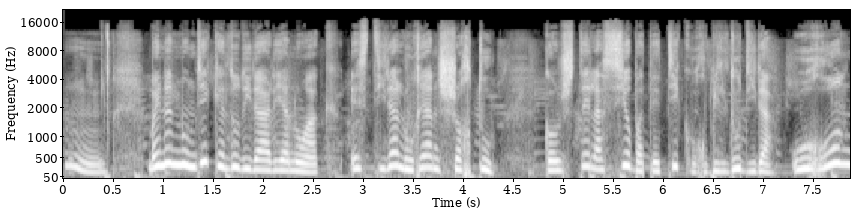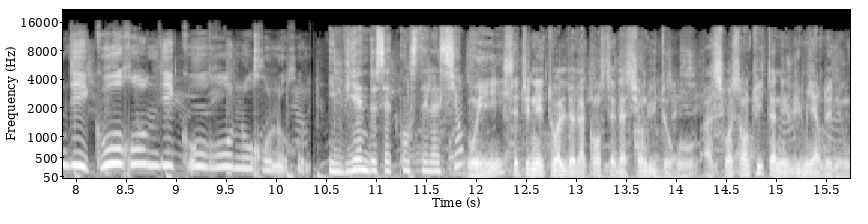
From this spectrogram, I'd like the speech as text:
Hmm. Baina nundik heldu dira arianoak, ez dira lurrean sortu. Konstelazio batetik urbildu dira. Urrundik, urrundik, urrun, urrun, urrun. Ils viennent de cette constellation? Oui, c'est une étoile de la constellation du taureau, à 68 années-lumière de nous.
